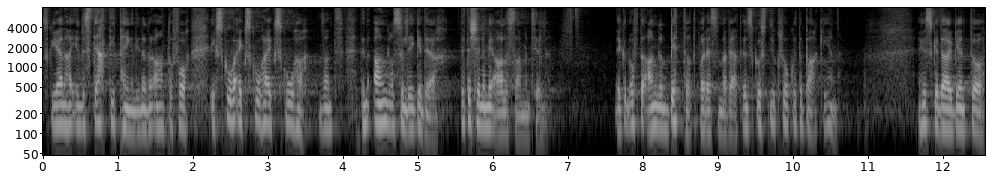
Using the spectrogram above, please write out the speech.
Skulle gjerne ha investert de pengene i noe annet. og for, jeg skulle ha, jeg skulle ha, jeg skulle ha. Sant? Den angeren som ligger der. Dette kjenner vi alle sammen til. Jeg kan ofte angre bittert på det som har vært. Jeg ønsker å snu klokka tilbake igjen. Jeg husker Da jeg begynte å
